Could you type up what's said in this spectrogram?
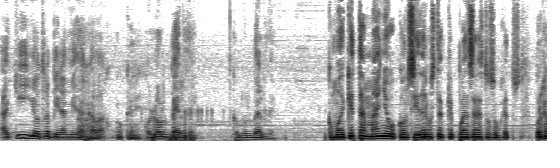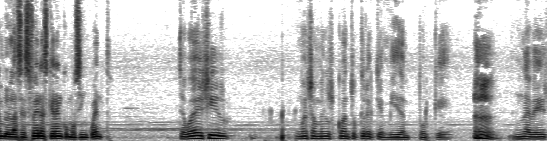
aquí y otra pirámide acá abajo. ok. Color verde. Color verde. ¿Cómo de qué tamaño considera usted que pueden ser estos objetos? Por ejemplo, las esferas que eran como 50. Te voy a decir más o menos cuánto creo que miden porque una vez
